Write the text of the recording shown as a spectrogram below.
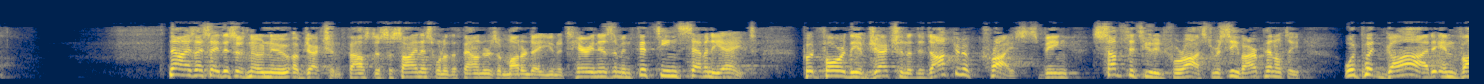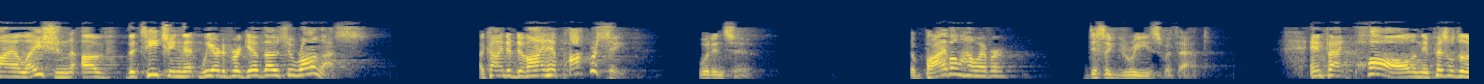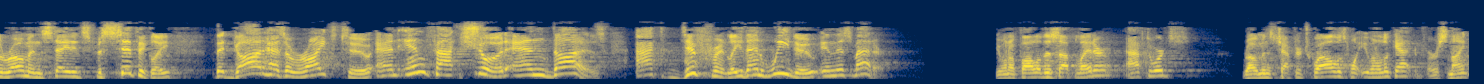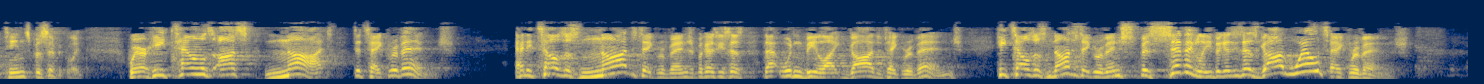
Now, as I say, this is no new objection. Faustus Socinus, one of the founders of modern day Unitarianism in 1578, put forward the objection that the doctrine of Christ's being substituted for us to receive our penalty would put God in violation of the teaching that we are to forgive those who wrong us. A kind of divine hypocrisy would ensue. The Bible, however, disagrees with that. In fact, Paul in the Epistle to the Romans stated specifically that God has a right to, and in fact should and does, act differently than we do in this matter. You want to follow this up later, afterwards? Romans chapter 12 is what you want to look at, verse 19 specifically, where he tells us not to take revenge. And he tells us not to take revenge because he says that wouldn't be like God to take revenge. He tells us not to take revenge specifically because he says God will take revenge.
